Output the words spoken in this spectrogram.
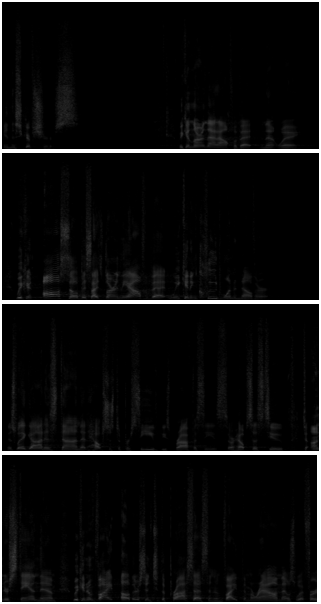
in the scriptures? We can learn that alphabet in that way. We can also, besides learning the alphabet, we can include one another. This way, God has done that helps us to perceive these prophecies or helps us to, to understand them. We can invite others into the process and invite them around. That was what 1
